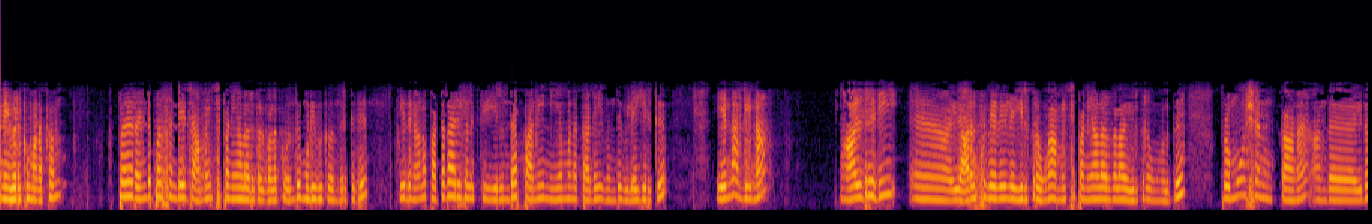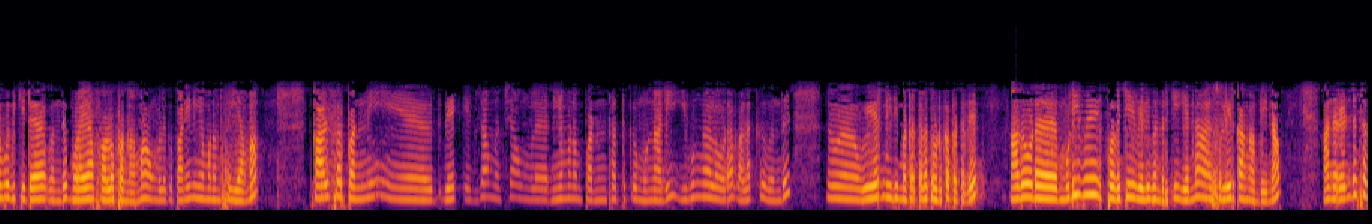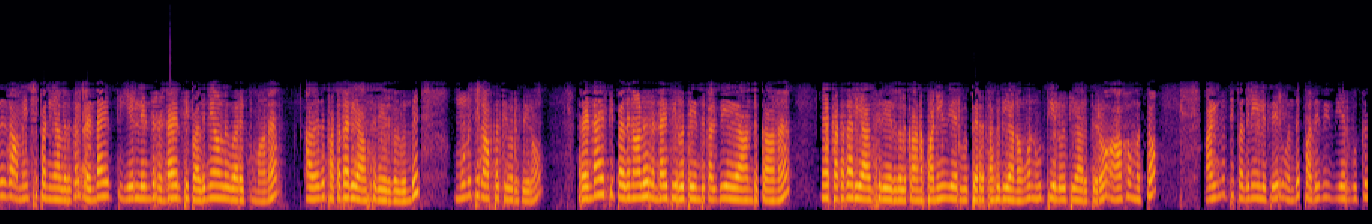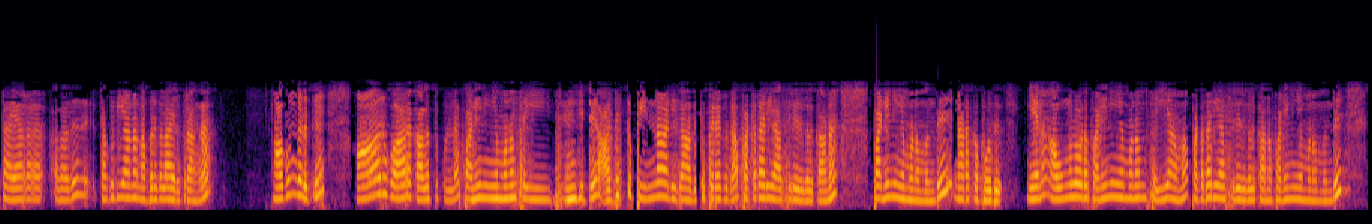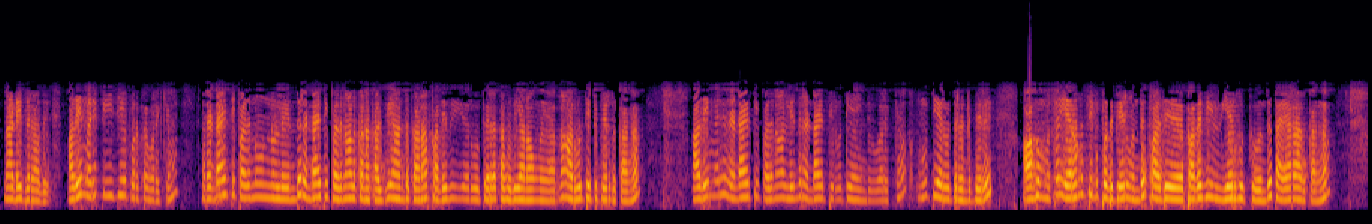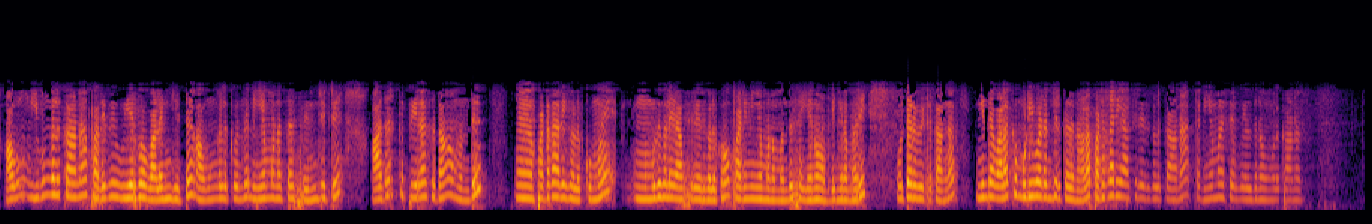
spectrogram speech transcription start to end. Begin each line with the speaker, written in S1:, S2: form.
S1: அனைவருக்கும் வணக்கம். இப்போ ரெண்டு பர்சன்டேஜ் அமைச்சு பணியாளர்கள் வழக்கு வந்து முடிவுக்கு வந்திருக்குது. இதனால பட்டதாரிகளுக்கு இருந்த பணி நியமன தடை வந்து விலகியிருக்கு. என்ன அப்படின்னா ஆல்ரெடி அரசு வேலையில இருக்கிறவங்க அமைச்சு பணியாளர்களா இருக்கிறவங்களுக்கு ப்ரொமோஷனுக்கான அந்த இடஒதுக்கீட்டை வந்து முறையா ஃபாலோ பண்ணாம அவங்களுக்கு பணி நியமனம் செய்யாம கால்ஃபர் பண்ணி எக்ஸாம் வச்சு அவங்கள நியமனம் பண்றதுக்கு முன்னாடி இவங்களோட வழக்கு வந்து உயர் நீதிமன்றத்துல தொடுக்கப்பட்டது. அதோட முடிவு இப்போதைக்கு வெளிவந்திருக்கு. என்ன சொல்லியிருக்காங்க அப்படின்னா அந்த ரெண்டு சதவீத அமைச்சு பணியாளர்கள் ரெண்டாயிரத்தி ஏழுல இருந்து ரெண்டாயிரத்தி பதினாலு வரைக்குமான அதாவது பட்டதாரி ஆசிரியர்கள் வந்து முன்னூத்தி நாற்பத்தி ஒரு பேரும் ரெண்டாயிரத்தி பதினாலு ரெண்டாயிரத்தி இருபத்தி ஐந்து கல்வி ஆண்டுக்கான பட்டதாரி ஆசிரியர்களுக்கான பணி உயர்வு பெற தகுதியானவங்க நூத்தி எழுபத்தி ஆறு பேரும். ஆக மொத்தம் ஐநூத்தி பதினேழு பேர் வந்து பதவி உயர்வுக்கு தயாரா அதாவது தகுதியான நபர்களா இருக்கிறாங்க. அவங்களுக்கு ஆறு வார காலத்துக்குள்ள பணி நியமனம் செய் செஞ்சுட்டு அதுக்கு பின்னாடி தான் அதுக்கு பிறகுதான் பட்டதாரி ஆசிரியர்களுக்கான பணி நியமனம் வந்து நடக்க போகுது. ஏன்னா அவங்களோட பணி நியமனம் செய்யாம பட்டதாரி ஆசிரியர்களுக்கான பணி நியமனம் வந்து நடைபெறாது. அதே மாதிரி பிஜியை பொறுத்த வரைக்கும் ரெண்டாயிரத்தி பதினொன்னுல இருந்து ரெண்டாயிரத்தி பதினாலுக்கான கல்வியாண்டுக்கான பதவி உயர்வு பெற தகுதியானவங்க யாருன்னா அறுபத்தி எட்டு பேர் இருக்காங்க. அதே மாதிரி ரெண்டாயிரத்தி பதினாலுலேருந்து ரெண்டாயிரத்தி இருபத்தி ஐந்து வரைக்கும் நூத்தி அறுபத்தி ரெண்டு பேர். ஆக மொத்தம் இருநூத்தி முப்பது பேர் வந்து பதி பதவி உயர்வுக்கு வந்து தயாரா இருக்காங்க. அவங்க இவங்களுக்கான பதவி உயர்வை வழங்கிட்டு அவங்களுக்கு வந்து நியமனத்தை செஞ்சுட்டு அதற்கு பிறகுதான் வந்து பட்டதாரிகளுக்குமே முதுகலை ஆசிரியர்களுக்கும் பணி நியமனம் வந்து செய்யணும் அப்படிங்கிற மாதிரி உத்தரவிட்டிருக்காங்க. இந்த வழக்கு முடிவடைஞ்சிருக்கிறதுனால பட்டதாரி ஆசிரியர்களுக்கான இப்ப நியமன தேர்வு எழுதினவங்களுக்கான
